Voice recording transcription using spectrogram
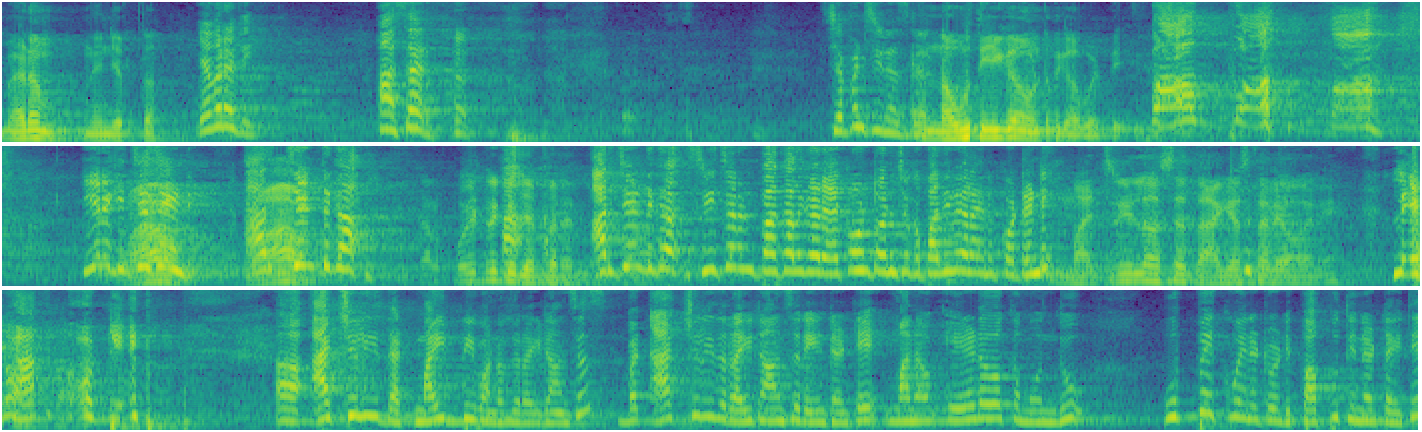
మేడం నేను చెప్తా. ఎవరది? ఆ సార్. చెప్పండి శ్రీనివాస్ గారు. నవ్వు తీగా ఉంటది కాబట్టి. ఈయనకి ఇచ్చేసేయండి. అర్జెంట్గా చెప్పారండి. అర్జెంట్గా శ్రీచరణ్ పాకాల గారి అకౌంట్ నుంచి ఒక పదివేలు ఆయన కొట్టండి. మంచినీళ్ళు వస్తే తాగేస్తారేమో అని. లేవా? Okay. Actually that might be one of the right answers but actually the right answer ఏంటంటే మనం ఏడవక ముందు ఉప్పు ఎక్కువైనటువంటి పప్పు తిన్నట్టయితే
